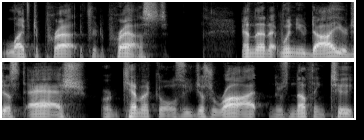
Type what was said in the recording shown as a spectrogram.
life depressed? If you're depressed, and that when you die, you're just ash or chemicals, you just rot. There's nothing to.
